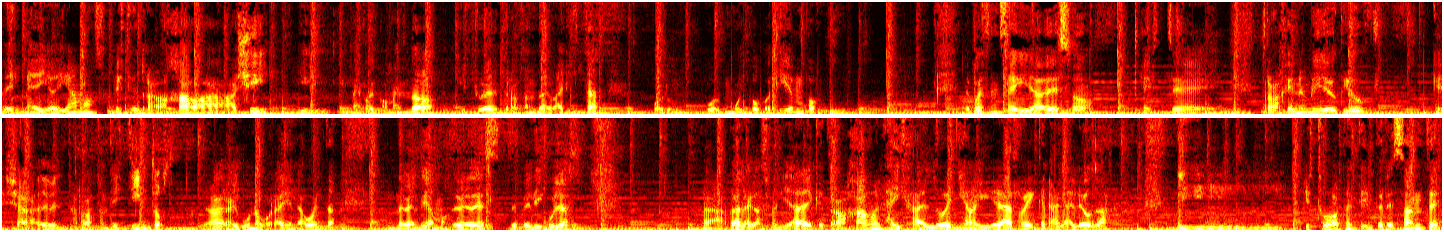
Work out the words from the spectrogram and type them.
de, medio, digamos, este trabajaba allí y, me recomendó. Y estuve trabajando de barista por, un, por muy poco tiempo. Después enseguida de eso, este, trabajé en un videoclub, que ya deben estar bastante distintos, debe haber alguno por ahí en la vuelta, donde vendíamos DVDs de películas da, la casualidad de que trabajaba con la hija del dueño y era re que era la loca y, estuvo bastante interesante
